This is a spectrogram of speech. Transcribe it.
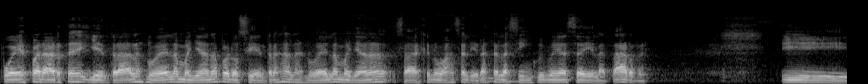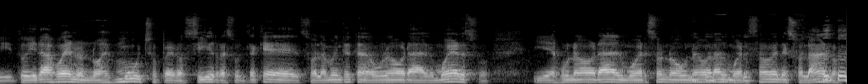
puedes pararte y entrar a las 9 de la mañana, pero si entras a las 9 de la mañana, sabes que no vas a salir hasta las 5 y media, 6 de la tarde. Y tú dirás, bueno, no es mucho, pero sí, resulta que solamente te dan una hora de almuerzo. Y es una hora de almuerzo, no una hora de almuerzo venezolano.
